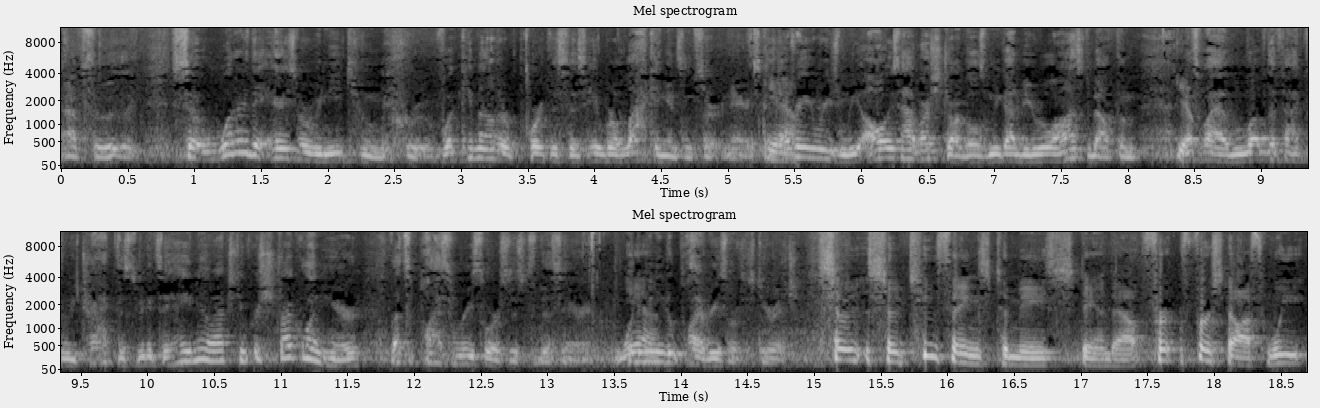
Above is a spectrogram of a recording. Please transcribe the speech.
Absolutely. So, what are the areas where we need to improve? What came out of the report that says, "Hey, we're lacking in some certain areas"? Because yeah. every region, we always have our struggles, and we got to be real honest about them. Yep. That's why I love the fact that we track this. We can say, "Hey, no, actually, we're struggling here. Let's apply some resources to this area." What yeah. do we need to apply resources to, Rich? So, so two things to me stand out. First off, we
